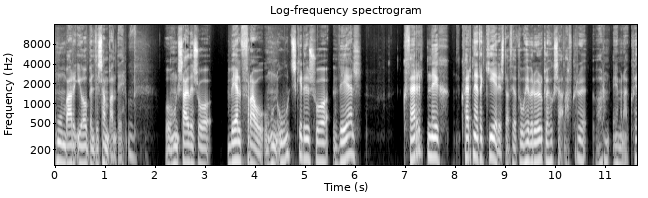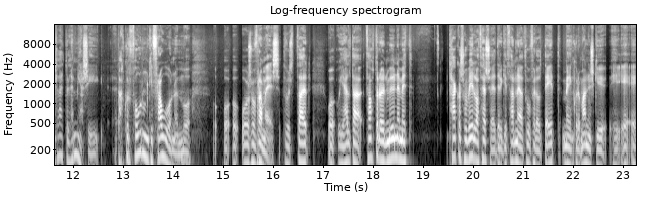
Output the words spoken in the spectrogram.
hún var í ofbeldi sambandi mm. og hún sagði svo vel frá og hún útskýrði svo vel hvernig hvernig þetta gerist af því að þú hefur örgulega hugsað af hverju var hún, ég menna, hver lætu lemja sig hverju fór hún ekki frá honum og, og, og, og svo framvegis? Veist, er, og ég held að þáttaröðin munið mitt taka svo vil á þessu, þetta er ekki þannig að þú fyrir á date með einhverju manninski í, í, í,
